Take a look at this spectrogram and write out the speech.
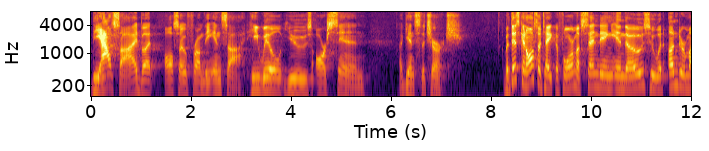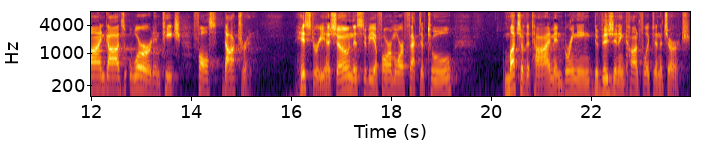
the outside, but also from the inside. He will use our sin against the church. But this can also take the form of sending in those who would undermine God's word and teach false doctrine. History has shown this to be a far more effective tool much of the time in bringing division and conflict in the church.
